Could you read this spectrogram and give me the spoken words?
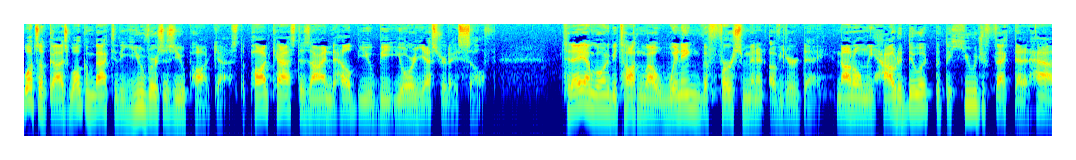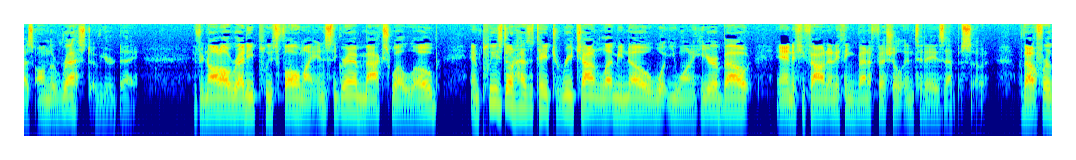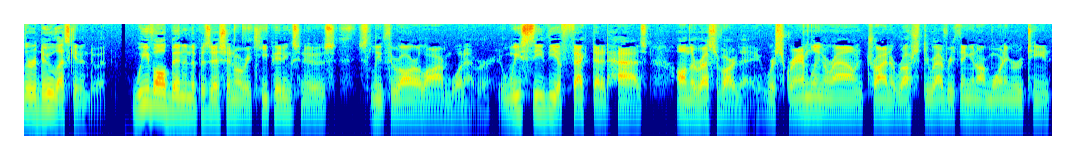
What's up, guys? Welcome back to the You versus You podcast, the podcast designed to help you beat your yesterday self. Today, I'm going to be talking about winning the first minute of your day. Not only how to do it, but the huge effect that it has on the rest of your day. If you're not already, please follow my Instagram, Maxwell Loeb, and please don't hesitate to reach out and let me know what you want to hear about and if you found anything beneficial in today's episode. Without further ado, let's get into it. We've all been in the position where we keep hitting snooze, sleep through our alarm, whatever. And we see the effect that it has on the rest of our day. We're scrambling around, trying to rush through everything in our morning routine,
